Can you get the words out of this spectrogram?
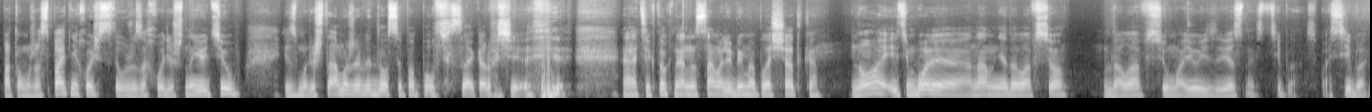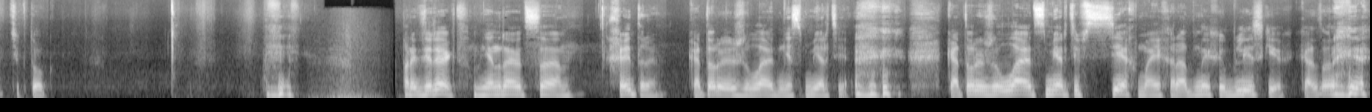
потом уже спать не хочется, ты уже заходишь на YouTube и смотришь там уже видосы по полчаса, короче. А ТикТок, наверное, самая любимая площадка. Но и тем более она мне дала все, дала всю мою известность. Типа, спасибо, ТикТок. Про Директ. Мне нравятся хейтеры, которые желают мне смерти, которые желают смерти всех моих родных и близких, которые...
